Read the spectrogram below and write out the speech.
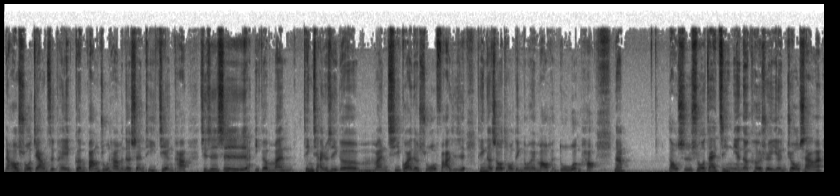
然后说这样子可以更帮助他们的身体健康，其实是一个蛮听起来就是一个蛮奇怪的说法。其实听的时候头顶都会冒很多问号。那老实说，在近年的科学研究上啊，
